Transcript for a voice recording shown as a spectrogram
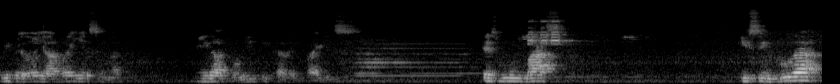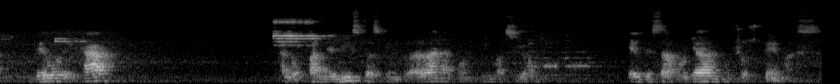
Luis Bedoya Reyes en la vida política del país es muy vasto y sin duda debo dejar a los panelistas que entrarán a continuación el desarrollar muchos temas.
